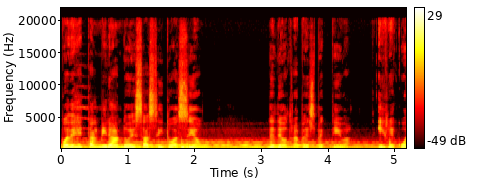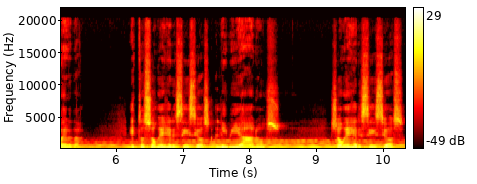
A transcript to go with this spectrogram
puedes estar mirando esa situación desde otra perspectiva. Y recuerda, estos son ejercicios livianos, son ejercicios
